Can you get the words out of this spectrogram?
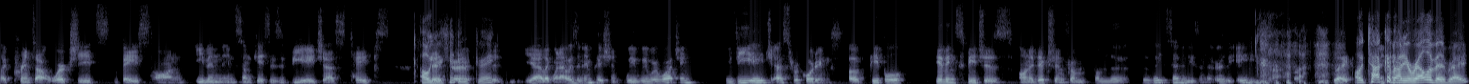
like print out worksheets based on even in some cases VHS tapes. Oh, you're kidding. Great. that- yeah, like when I was an inpatient, we, we were watching VHS recordings of people giving speeches on addiction from, from the, the late 70s and the early 80s. Veronica. like, oh, talk about irrelevant, right?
